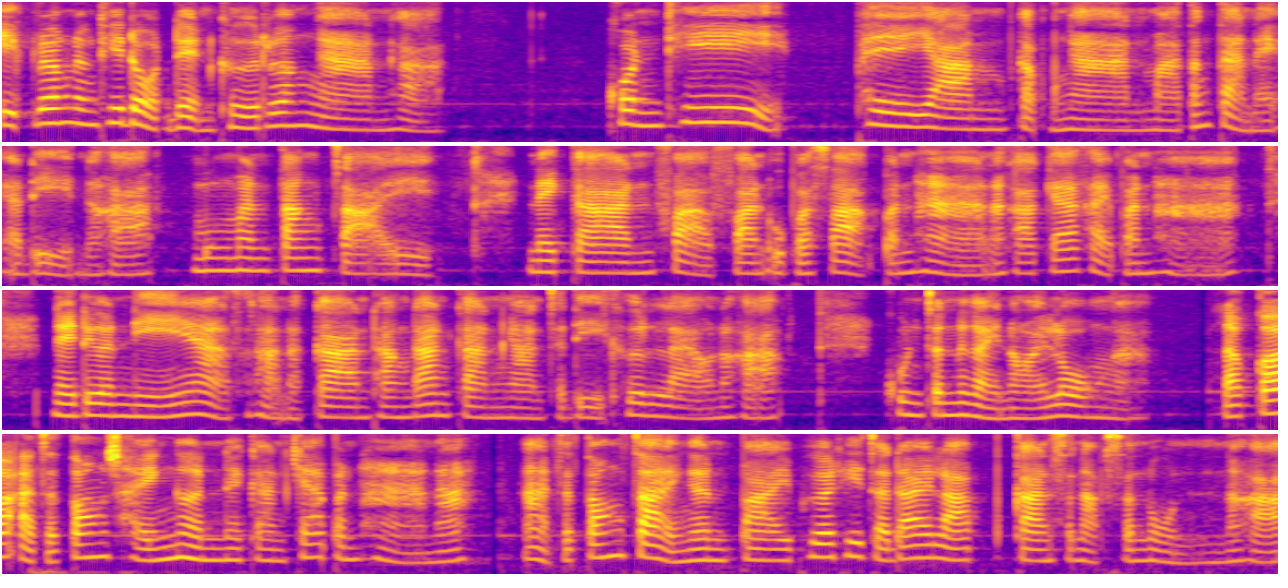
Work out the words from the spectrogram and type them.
อีกเรื่องหนึ่งที่โดดเด่นคือเรื่องงานค่ะ คนที่พยายามกับงานมาตั้งแต่ในอดีตนะคะ มุ่งมั่นตั้งใจ ในการฝ่าฟันอุปสรรคปัญหานะคะ แก้ไขปัญหา ในเดือนนี้อะสถานการณ์ทางด้านการงานจะดีขึ้นแล้วนะคะ คุณจะเหนื่อยน้อยลงอะ แล้วก็อาจจะต้องใช้เงินในการแก้ปัญหานะ อาจจะต้องจ่ายเงินไปเพื่อที่จะได้รับการสนับสนุนนะคะ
